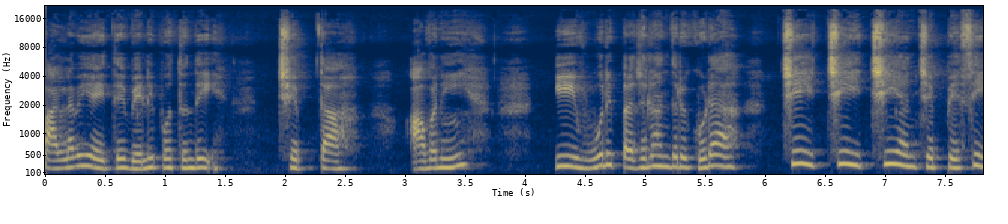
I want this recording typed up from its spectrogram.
పల్లవి అయితే వెళ్ళిపోతుంది. చెప్తా అవని ఈ ఊరి ప్రజలందరూ కూడా చీ చీ చీ అని చెప్పేసి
